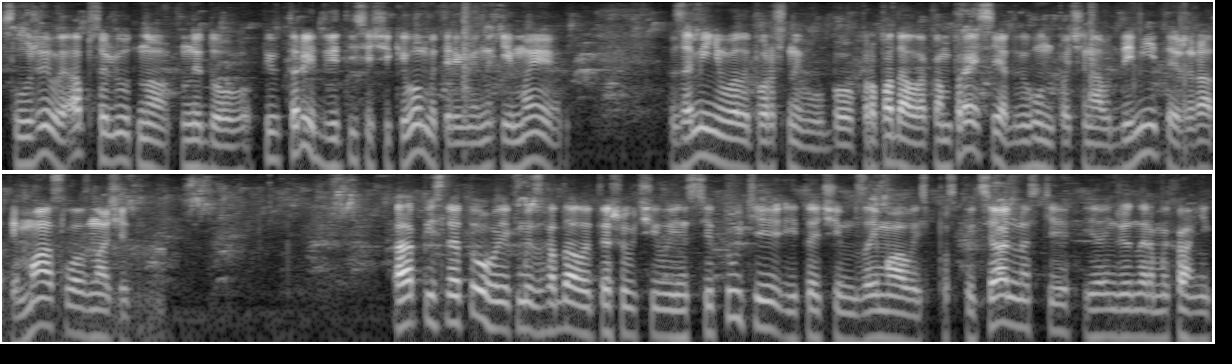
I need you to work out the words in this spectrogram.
служили абсолютно недовго. Півтори-дві тисячі кілометрів, і- ми замінювали поршневу, бо пропадала компресія, двигун починав диміти, жрати масло, значить. А після того, як ми згадали те, що вчили в інституті, і те, чим займались по спеціальності, я інженер-механік,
